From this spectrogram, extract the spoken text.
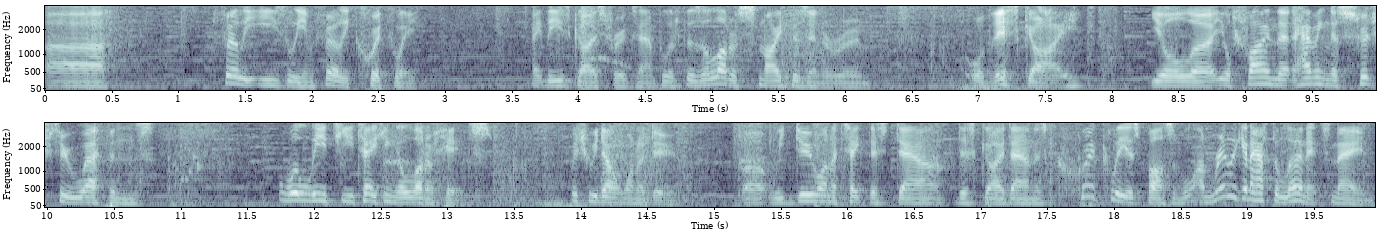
uh, fairly easily and fairly quickly. Like these guys, for example. If there's a lot of snipers in a room, or this guy, you'll uh, you'll find that having to switch through weapons will lead to you taking a lot of hits, which we don't want to do. But we do want to take this down, this guy down as quickly as possible. I'm really going to have to learn its name.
